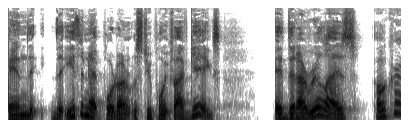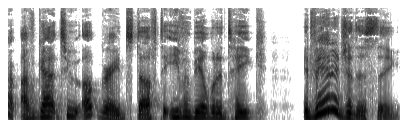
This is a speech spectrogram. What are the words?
And the, the ethernet port on it was 2.5 gigs. And then I realized, oh crap, I've got to upgrade stuff to even be able to take advantage of this thing.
